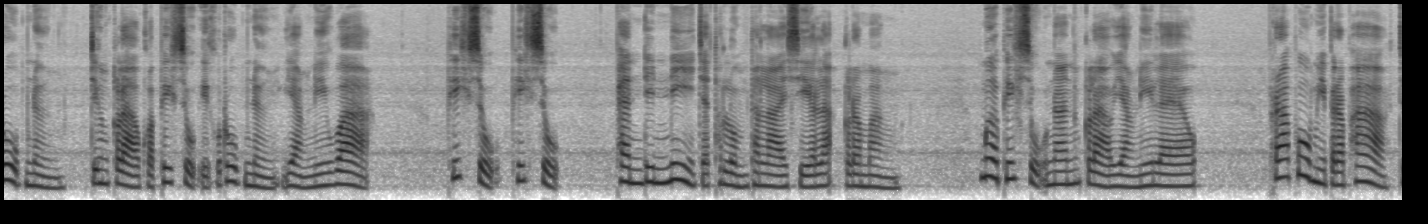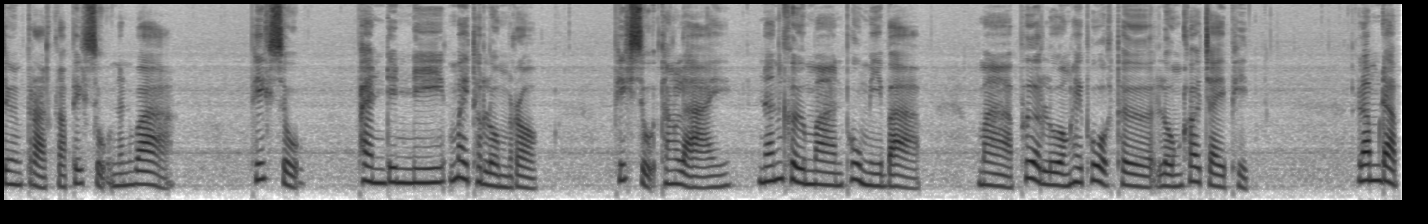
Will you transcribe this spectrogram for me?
รูปหนึ่งจึงกล่าวกับภิกษุอีกรูปหนึ่งอย่างนี้ว่า ภิกษุ ภิกษุ แผ่นดินนี่จะถล่มทลายเสียละกระมัง เมื่อภิกษุนั้นกล่าวอย่างนี้แล้ว พระผู้มีพระภาคจึงตรัสกับภิกษุนั้นว่า ภิกษุ แผ่นดินนี้ไม่ถล่มหรอก ภิกษุทั้งหลาย นั้นคือมารผู้มีบาป มาเพื่อลวงให้พวกเธอหลงเข้าใจผิด ลำดับ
